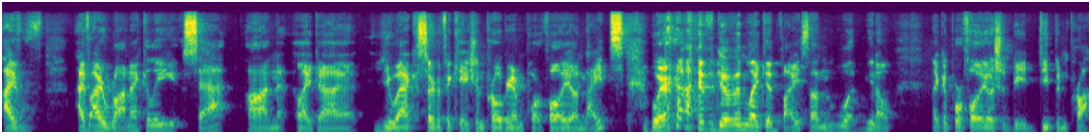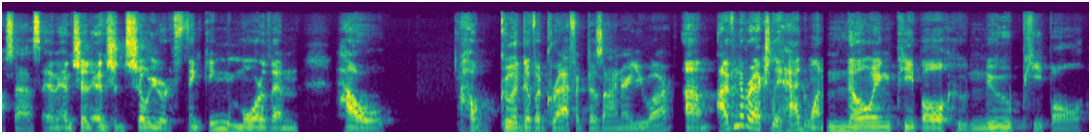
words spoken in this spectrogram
I've i've ironically sat on like a UX certification program portfolio nights where I've given like advice on what, you know, like a portfolio should be deep in process and, and should and should show your thinking more than how how good of a graphic designer you are. Um, I've never actually had one knowing people who knew people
